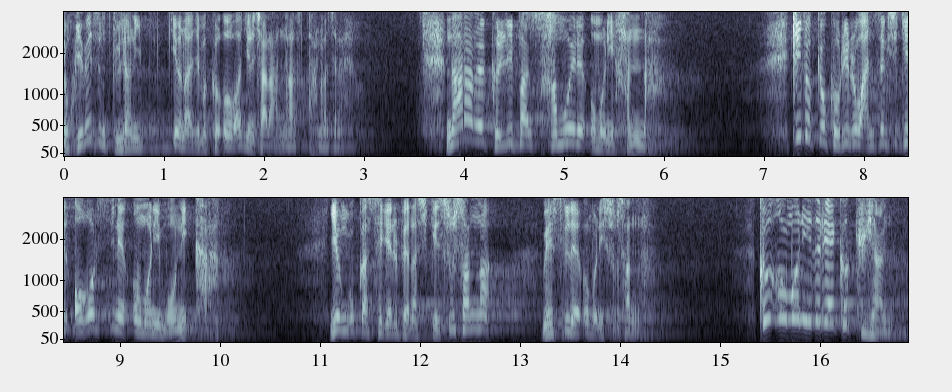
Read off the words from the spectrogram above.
요게벳은 유난히 뛰어나지만 그 어바지는 잘 안 나타나잖아요. 나라를 건립한 사무엘의 어머니 한나. 기독교 교리를 완성시킨 어거스틴의 어머니 모니카. 영국과 세계를 변화시킨 수산나, 웨슬레 어머니 수산나. 그 어머니들의 그 귀한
